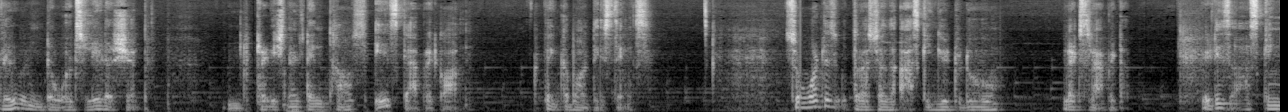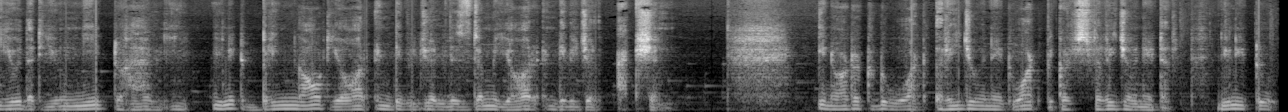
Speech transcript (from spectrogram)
driven towards leadership. The traditional 10th house is Capricorn. Think about these things. So, what is Uttarashada asking you to do? Let's wrap it up. It is asking you that you need to have you need to bring out your individual wisdom, your individual action in order to do what? Rejuvenate what? Because rejuvenator. You need to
